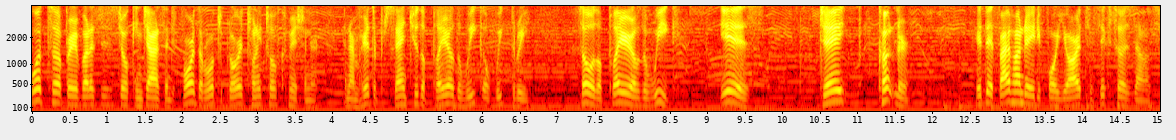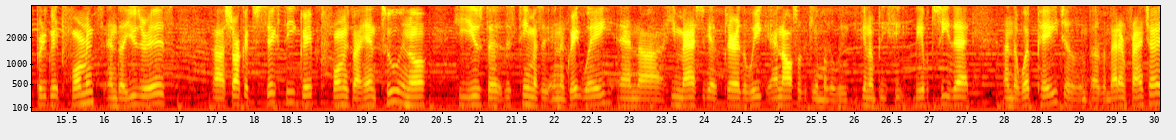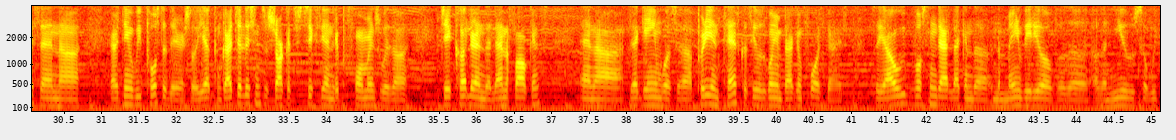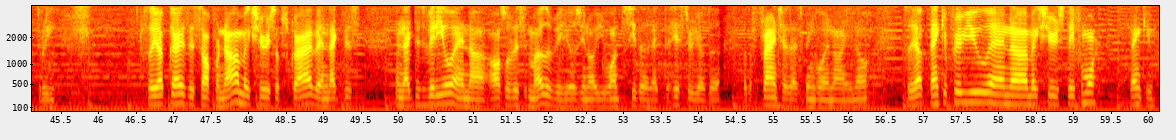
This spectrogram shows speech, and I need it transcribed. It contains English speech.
What's up everybody, this is Joking Johnson for the Road to Glory 2012 Commissioner and I'm here to present you the player of the week of week 3. So the player of the week is Jay Cutler. He did 584 yards and 6 touchdowns. Pretty great performance and the user is uh, Sharker260. Great performance by him too, you know. He used uh, this team as a, in a great way and uh, he managed to get player of the week and also the game of the week. You're to be, see, be able to see that on the web page of, of the Madden franchise, and uh, everything will be posted there. So yeah, congratulations to Sharkers 60 on their performance with uh, Jay Cutler and the Atlanta Falcons. And uh, that game was uh, pretty intense because he was going back and forth, guys. So yeah, I'll be posting that like in the in the main video of the of the news of week three. So yep, guys, that's all for now. Make sure you subscribe and like this and like this video, and uh, also visit my other videos. You know, you want to see the like the history of the of the franchise that's been going on. You know. So yep, thank you for you and uh, make sure you stay for more. Thank you.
